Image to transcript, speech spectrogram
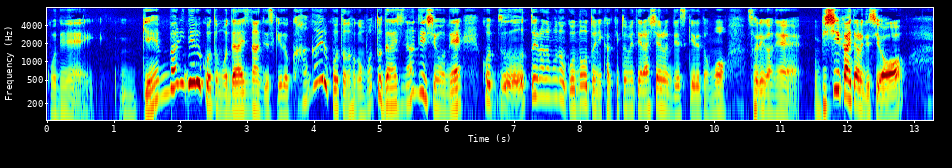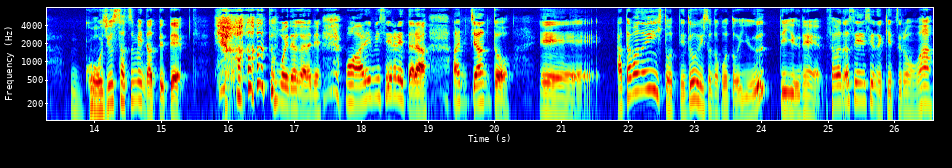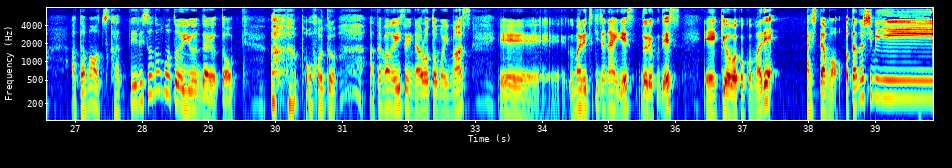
こうね、現場に出ることも大事なんですけど、考えることの方がもっと大事なんでしょうね。こうずっといろんなものをこうノートに書き留めてらっしゃるんですけれども、それがね、びっしり書いてあるんですよ。50冊目になってて、いやーと思いながらね、もうあれ見せられたら、あんちゃんと、えー、頭のいい人ってどういう人のことを言うっていうね、沢田先生の結論は、頭を使っている人のことを言うんだよと。もう本当、頭がいい人になろうと思います。えー、生まれつきじゃないです。努力です。えー今日はここまで。明日もお楽しみに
